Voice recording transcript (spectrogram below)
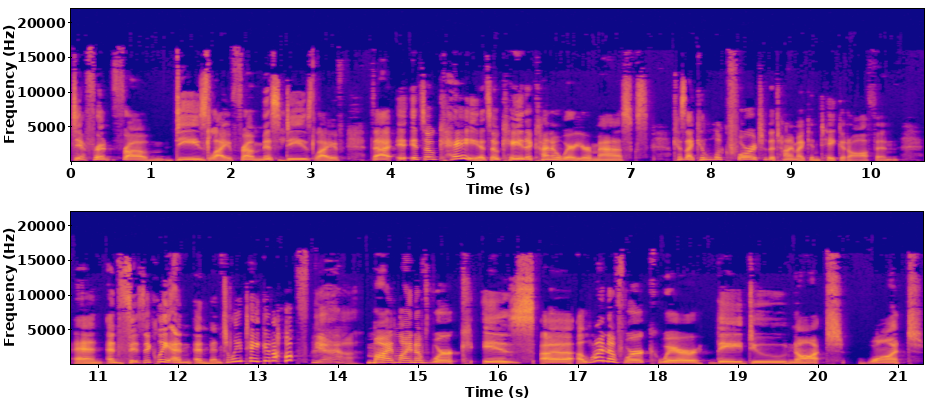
different from Dee's life, from Miss D's life, that it, it's okay. It's okay to kind of wear your masks because I can look forward to the time I can take it off and and and physically and and mentally take it off. Yeah. My line of work is uh, a line of work where they do not want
